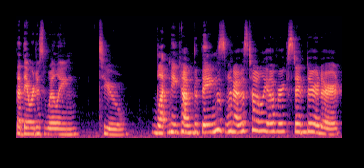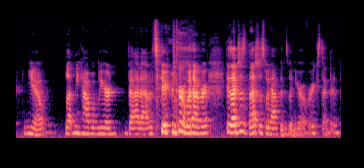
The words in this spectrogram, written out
that they were just willing to let me come to things when I was totally overextended or, you know, let me have a weird bad attitude or whatever because that just that's just what happens when you're overextended.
